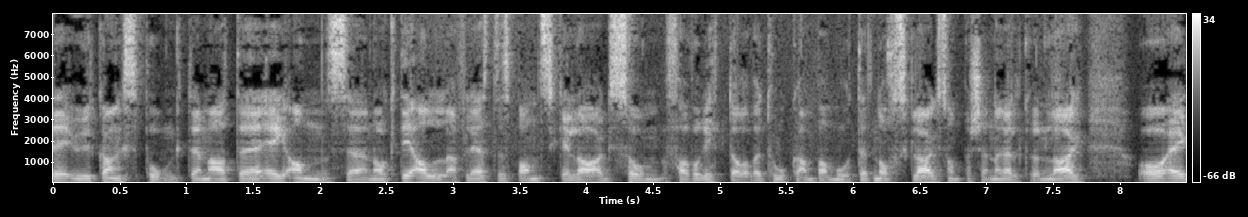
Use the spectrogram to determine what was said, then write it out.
det, utgangspunktet med at jeg anser nok de aller fleste spanske lag som favoritter over to kamper mot et norsk lag, sånn på generelt grunnlag. Og jeg,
